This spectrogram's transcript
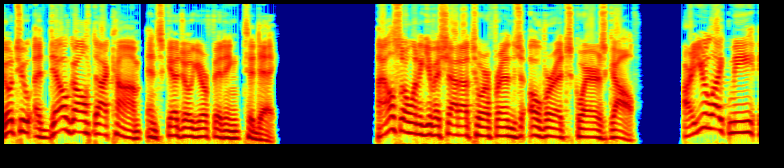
Go to edelgolf.com and schedule your fitting today. I also want to give a shout out to our friends over at Squares Golf. Are you like me,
